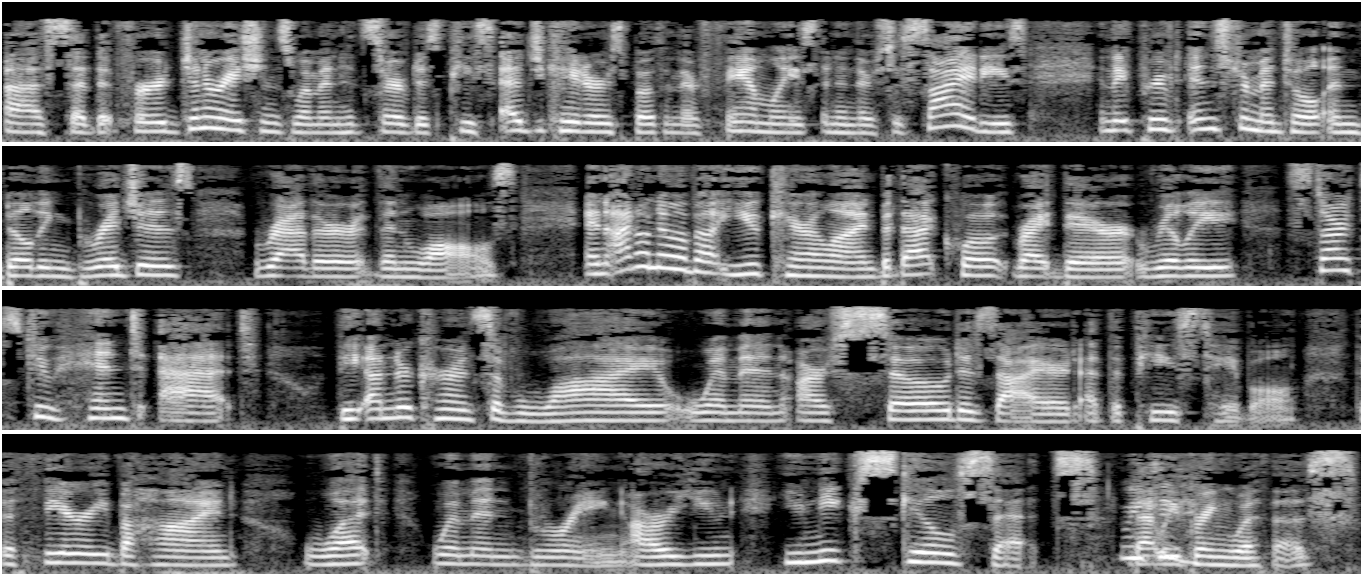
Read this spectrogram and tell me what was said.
uh, said that for generations women had served as peace educators both in their families and in their societies, and they proved instrumental in building bridges rather than walls. And I don't know about you, Caroline, but that quote right there really starts to hint at the undercurrents of why women are so desired at the peace table, the theory behind what women bring, our un- unique skill sets We that we bring with us.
